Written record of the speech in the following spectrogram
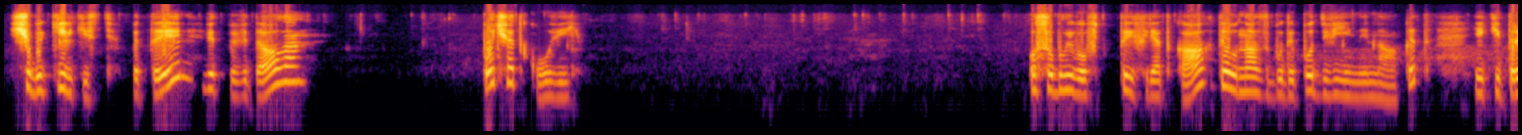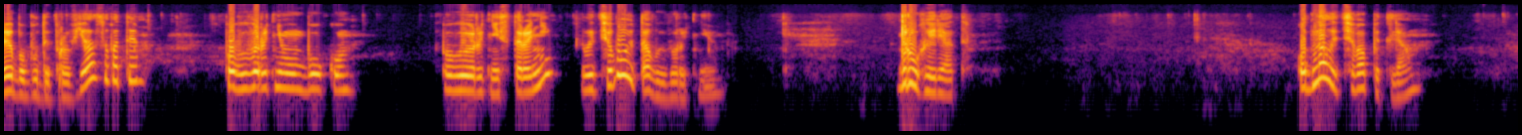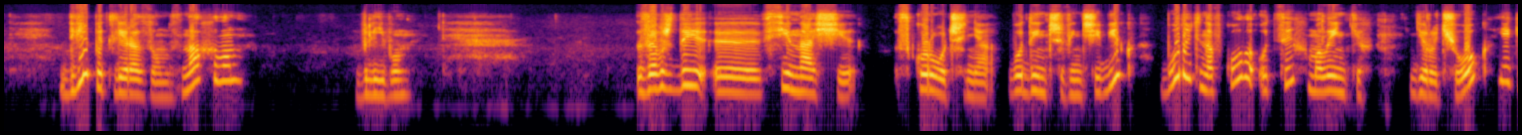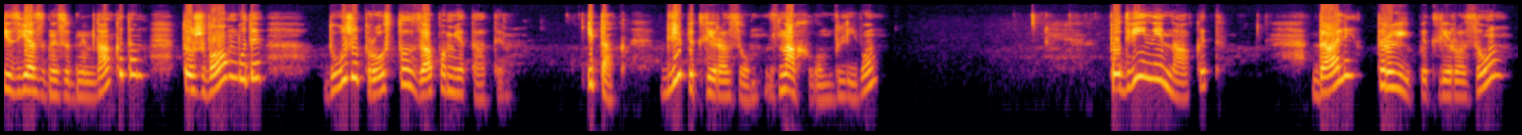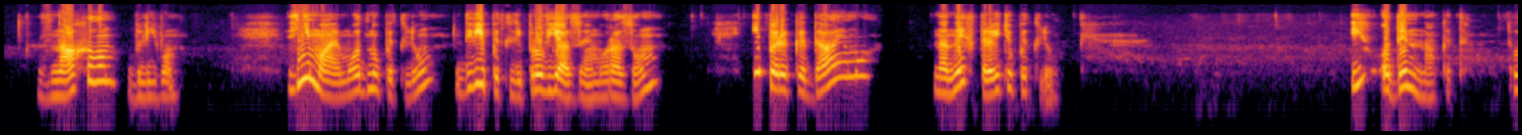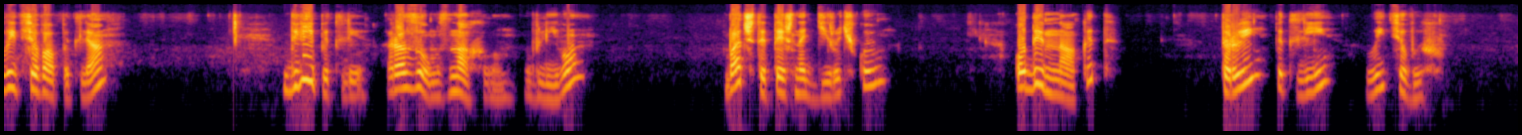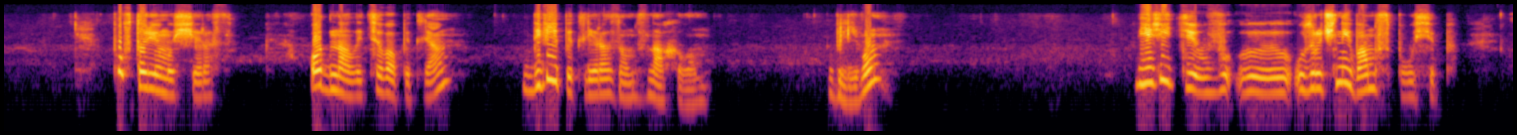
щоб кількість петель відповідала початковій. Особливо в тих рядках, де у нас буде подвійний накид, який треба буде пров'язувати по виворотньому боку, по виворотній стороні, лицевою та виворотньою. Другий ряд. Одна лицева петля, дві петлі разом з нахилом вліво. Завжди е, всі наші скорочення в один чи в інший бік будуть навколо оцих маленьких дірочок, які зв'язані з одним накидом, тож вам буде дуже просто запам'ятати. І так, дві петлі разом з нахилом вліво, подвійний накид, далі три петлі разом з нахилом вліво. Знімаємо одну петлю, дві петлі пров'язуємо разом і перекидаємо на них третю петлю. І один накид. Лицьова петля, дві петлі разом з нахилом вліво, бачите, теж над дірочкою, один накид, три петлі лицьових. Повторюємо ще раз. Одна лицьова петля, дві петлі разом з нахилом вліво. В'яжіть в, е, у зручний вам спосіб.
